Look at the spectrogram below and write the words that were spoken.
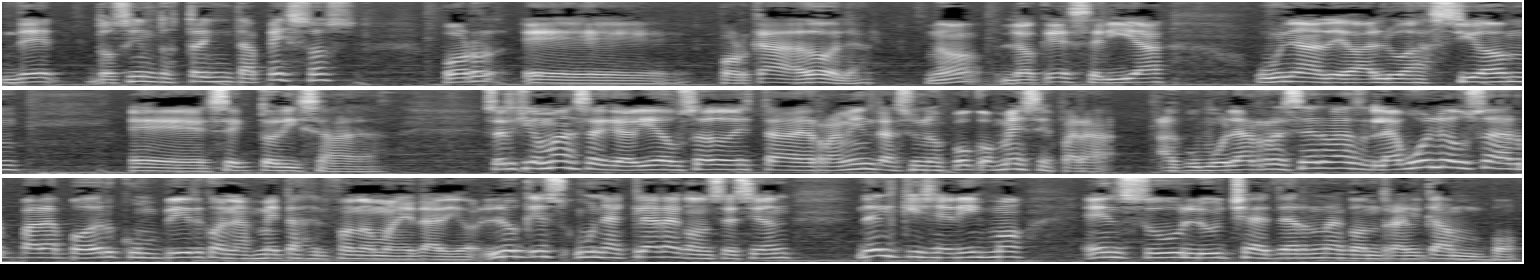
de 230 pesos por, eh, por cada dólar, ¿no? Lo que sería una devaluación eh, sectorizada. Sergio Massa, que había usado esta herramienta hace unos pocos meses para acumular reservas, la vuelve a usar para poder cumplir con las metas del Fondo Monetario, lo que es una clara concesión del kirchnerismo en su lucha eterna contra el campo.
